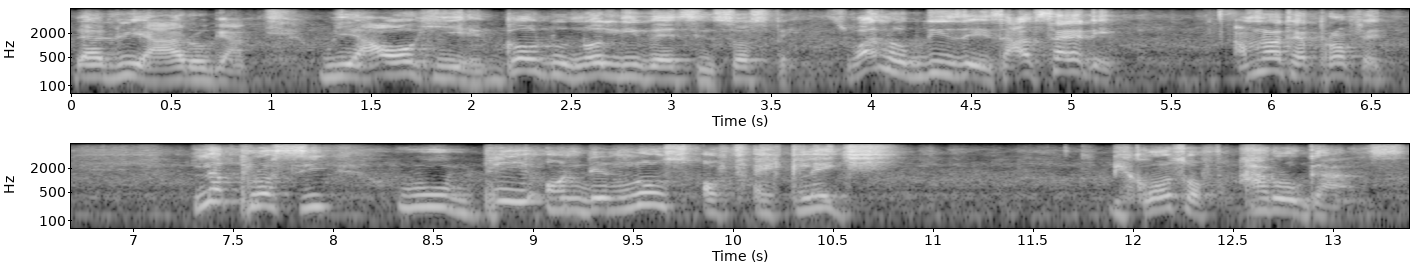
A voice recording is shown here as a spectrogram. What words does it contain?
that we are arrogant. We are all here. God will not leave us in suspense. One of these days, I've said it. I'm not a prophet. Leprosy will be on the nose of a clergy because of arrogance.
